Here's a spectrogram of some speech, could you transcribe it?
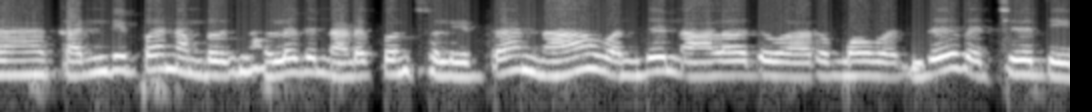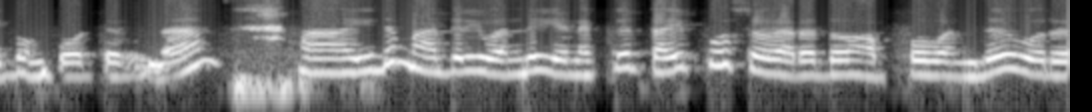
ஆஹ் கண்டிப்பா நம்மளுக்கு நல்லது நடக்கும்னு சொல்லிட்டு தான் நான் வந்து நாலாவது வாரமோ வந்து வெற்றில தீபம் போட்டிருந்தேன். ஆஹ் இது மாதிரி வந்து எனக்கு தைப்பூச விரதம் அப்போ வந்து ஒரு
